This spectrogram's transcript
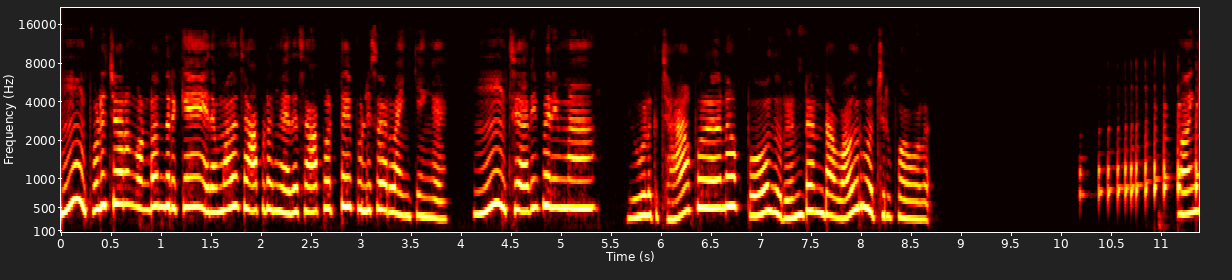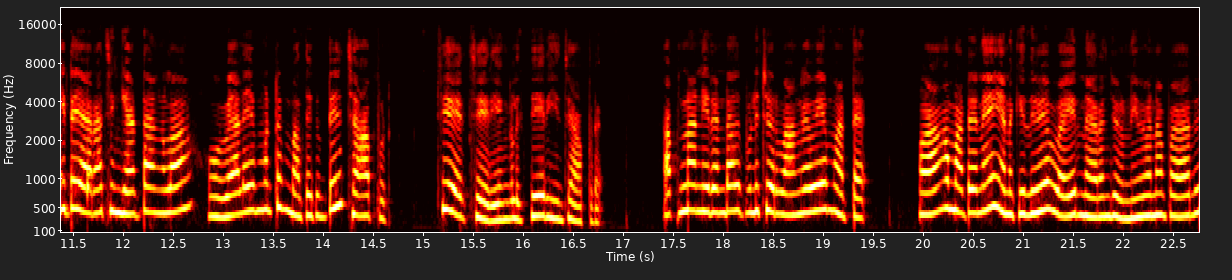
ம் புளிச்சோறும் கொண்டு வந்திருக்கேன். இதை முதல்ல சாப்பிடுங்க. இதை சாப்பிட்டு புளிச்சோறு வாங்கிக்கோங்க. ம் சரி பெரியம்மா இவளுக்கு சாப்பிடுறதுன்னா போதும். ரெண்டு ரெண்டா வயிறு வச்சிருப்பா அவளை. வாங்கிட்டு யாராச்சும் கேட்டாங்களா? உன் வேலையை மட்டும் பார்த்துக்கிட்டு சாப்பிடு. சரி சரி. எங்களுக்கு தெரியும் சாப்பிட. அப்படின்னா நீ ரெண்டாவது புளிச்சோறு வாங்கவே மாட்டேன் வாங்க மாட்டேனே எனக்கு இதுவே வயிறு நிறைஞ்சிடும் நீ வேணா பாரு.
